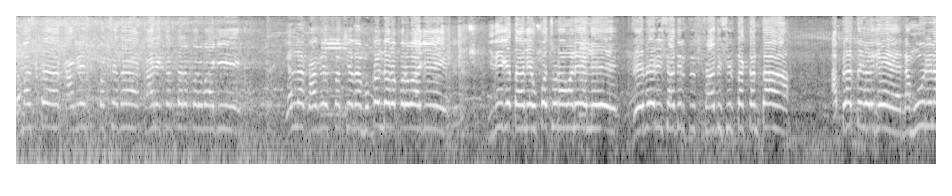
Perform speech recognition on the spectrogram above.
ಸಮಸ್ತ ಕಾಂಗ್ರೆಸ್ ಪಕ್ಷದ ಕಾರ್ಯಕರ್ತರ ಪರವಾಗಿ, ಎಲ್ಲ ಕಾಂಗ್ರೆಸ್ ಪಕ್ಷದ ಮುಖಂಡರ ಪರವಾಗಿ ಇದೀಗ ತಾನೇ ಉಪಚುನಾವಣೆಯಲ್ಲಿ ಜಯಬೇರಿ ಸಾಧಿ ಸಾಧಿಸಿರ್ತಕ್ಕಂಥ ಅಭ್ಯರ್ಥಿಗಳಿಗೆ ನಮ್ಮೂರಿನ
